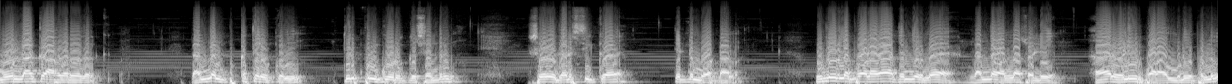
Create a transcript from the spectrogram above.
மூணு நாட்களாக வருவதற்கு. நந்தன் பக்கத்தில் இருக்கும் திருப்பன்கூருக்கு சென்று சிவனை தரிசிக்க திட்டம் போட்டான். உள்ளூரில் போனதா தெரிஞ்சிருமே நந்தன் தான் சொல்லி அதாவது வெளியூர் போன முடிவு பண்ணி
